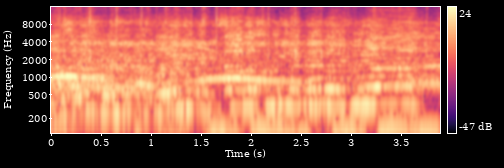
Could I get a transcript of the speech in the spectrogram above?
Gracias por venir a Madrid, que estaba subiendo el medio.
